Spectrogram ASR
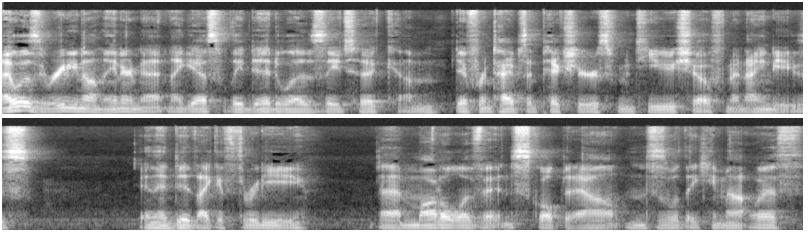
I was reading on the internet, and I guess what they did was they took um, different types of pictures from a TV show from the 90s, and they did like a 3D uh, model of it and sculpted it out, and this is what they came out with.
